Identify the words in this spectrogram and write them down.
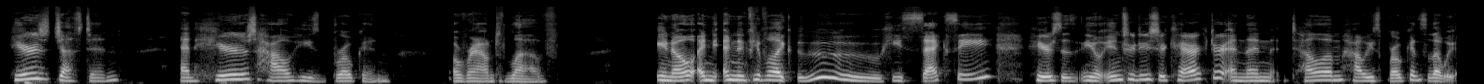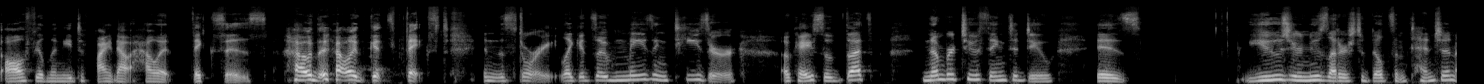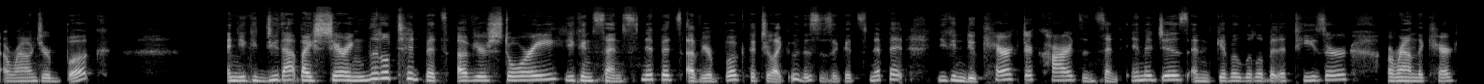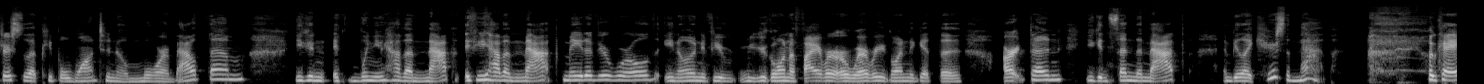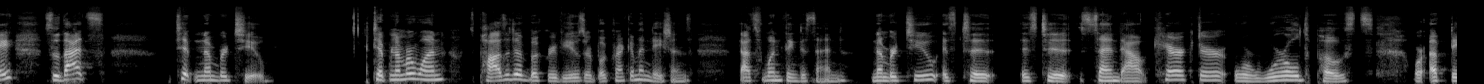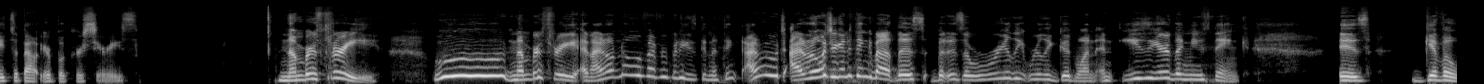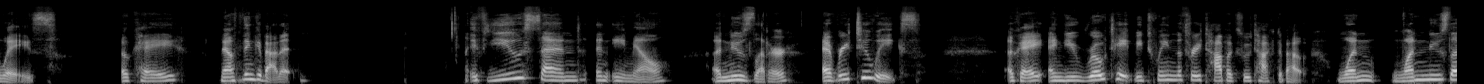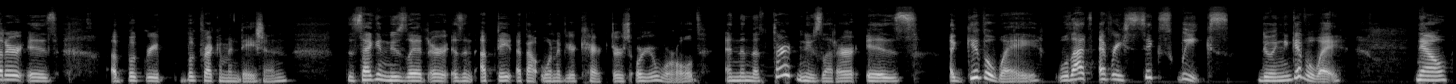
here's Justin and here's how he's broken around love you know and and then people are like ooh he's sexy. Here's his you know introduce your character and then tell him how he's broken so that we all feel the need to find out how it fixes how the, how it gets fixed in the story. Like it's an amazing teaser okay? So that's number two thing to do is use your newsletters to build some tension around your book and you can do that by sharing little tidbits of your story. You can send snippets of your book that you're like, ooh, this is a good snippet. You can do character cards and send images and give a little bit of teaser around the characters so that people want to know more about them. You can, if when you have a map, if you have a map made of your world, you know, and if you you're going to Fiverr or wherever you're going to get the art done, you can send the map and be like, here's the map. okay. So that's tip number two Tip number one is positive book reviews or book recommendations. That's one thing to send. Number two is to is to send out character or world posts or updates about your book or series. Number three, ooh, number three, and I don't know if everybody's gonna think. I don't know. What, I don't know what you're gonna think about this, but it's a really, really good one and easier than you think. Is giveaways. Okay, now think about it if you send an email, a newsletter every two weeks, okay, and you rotate between the three topics we talked about. One one newsletter is a book re- book recommendation. The second newsletter is an update about one of your characters or your world, and then the third newsletter is a giveaway. Well, that's every 6 weeks doing a giveaway. Now,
